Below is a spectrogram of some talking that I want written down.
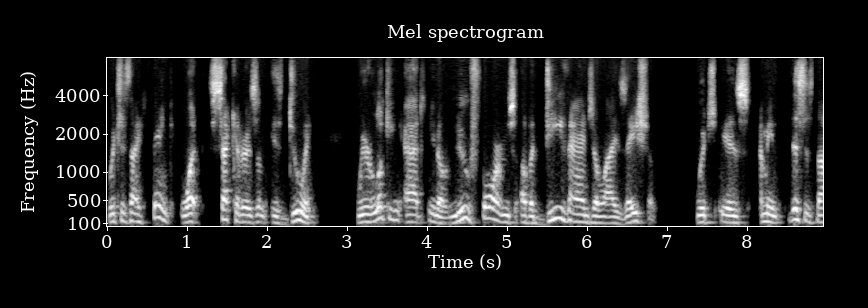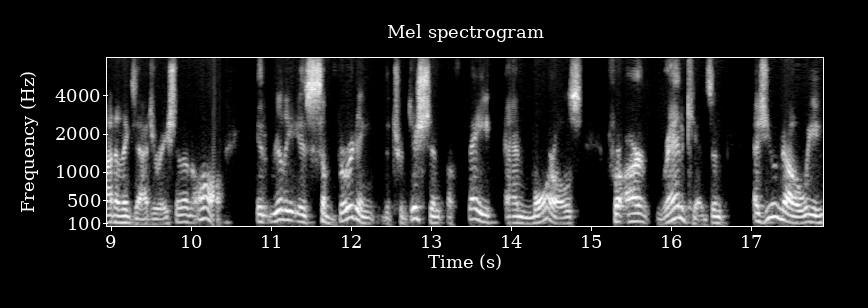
which is, I think, what secularism is doing. We're looking at, you know, new forms of a devangelization which is, I mean, this is not an exaggeration at all. It really is subverting the tradition of faith and morals for our grandkids. And as you know, we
